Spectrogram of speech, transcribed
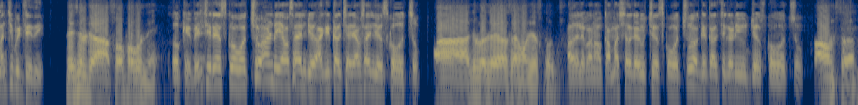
మంచి బిట్ ఇది. ఫెసిలిటీ సూపర్ ఉంది. ఓకే వెంచర్ వేసుకోవచ్చు అండ్ వ్యవసాయం అగ్రికల్చర్ వ్యవసాయం చేసుకోవచ్చు. అగ్రికల్చర్ వ్యవసాయం కూడా చేసుకోవచ్చు. అదే మనం కమర్షియల్గా యూజ్ చేసుకోవచ్చు అగ్రికల్చర్గా యూజ్ చేసుకోవచ్చు. అవును సార్.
